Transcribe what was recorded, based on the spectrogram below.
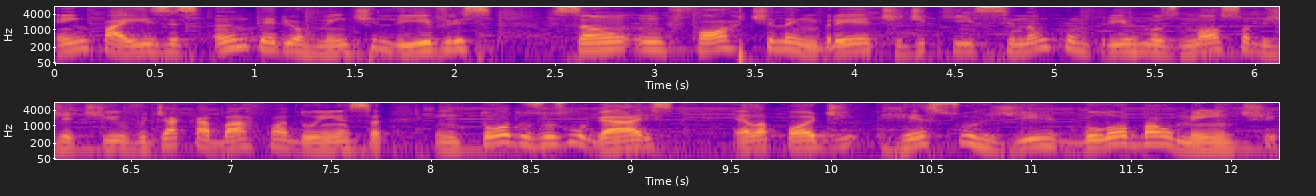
em países anteriormente livres são um forte lembrete de que, se não cumprirmos nosso objetivo de acabar com a doença em todos os lugares, ela pode ressurgir globalmente.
